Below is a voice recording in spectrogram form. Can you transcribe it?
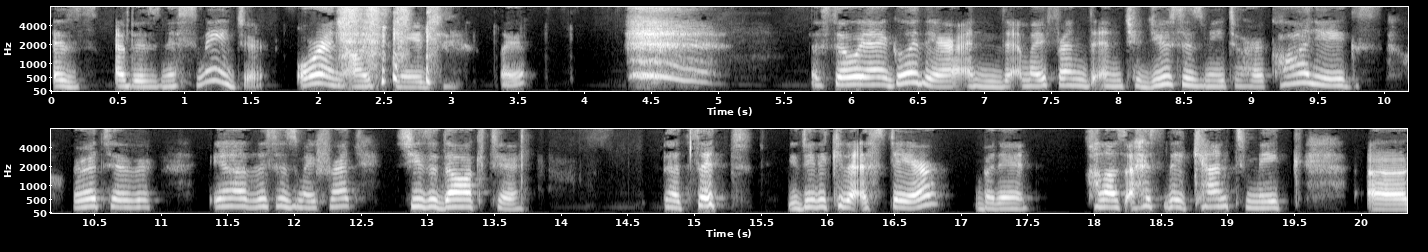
is a business major or an art major. Like, so when I go there and my friend introduces me to her colleagues or whatever, yeah, this is my friend. She's a doctor. That's it. يديني كده stare بعدين خلاص أحس they can't make uh,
